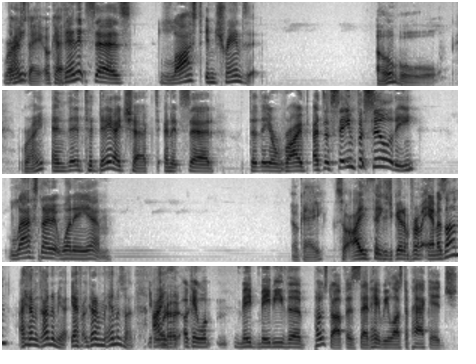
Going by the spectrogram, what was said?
Right? Thursday, okay. Then it says lost in transit, Oh. right? And then today I checked and it said that they arrived at the same facility last night at 1 a.m. Okay. So I And think did you get them from Amazon? I haven't gotten them yet. Yeah, I got them from Amazon. I, Or- okay. Well, maybe, maybe the post office said, "Hey, we lost a package,"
